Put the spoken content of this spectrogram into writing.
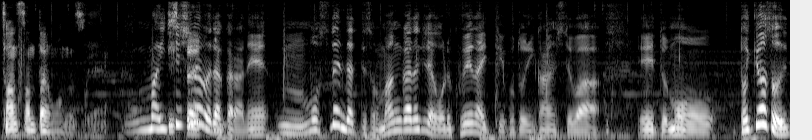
炭酸たるもんですね。まあ言ってしまえばだからね、うん、もうすでにだってその漫画だけじゃ俺食えないっていうことに関しては、えっ、ともう、時はそう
